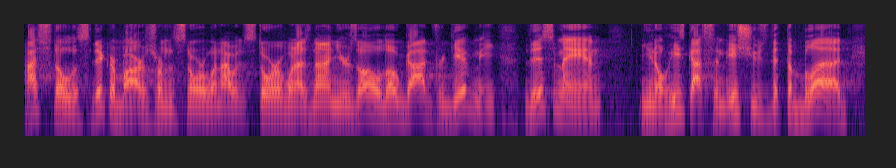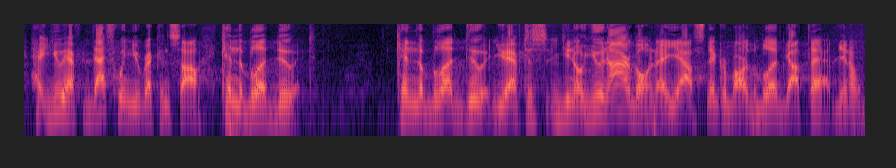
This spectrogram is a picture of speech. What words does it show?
I stole the Snicker bars from the store when I was store when I was nine years old. Oh, God, forgive me. This man you know, he's got some issues that the blood, you have, that's when you reconcile. Can the blood do it? Can the blood do it? You have to, you know, you and I are going, yeah, Snicker bar, the blood got that, you know.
